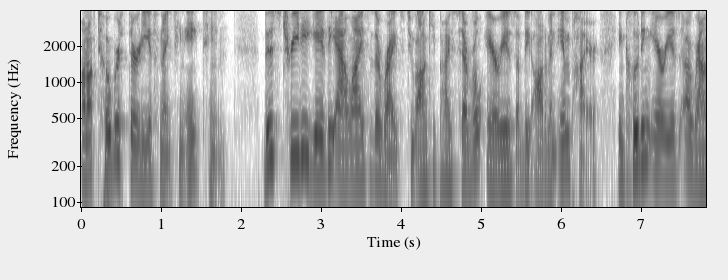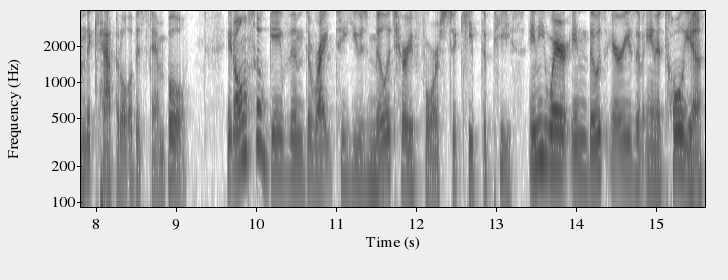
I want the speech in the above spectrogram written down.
on October 30th, 1918. This treaty gave the Allies the rights to occupy several areas of the Ottoman Empire, including areas around the capital of Istanbul. It also gave them the right to use military force to keep the peace anywhere in those areas of Anatolia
